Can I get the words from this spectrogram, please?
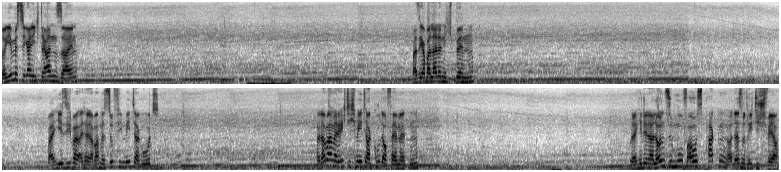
So, hier müsste ich eigentlich dran sein. Was ich aber leider nicht bin. Weil hier sieht man, Alter, da machen wir so viel Meter gut. Weil da machen wir richtig Meter gut auf Hamilton. Oder hier den Alonso-Move auspacken. Oh, das wird richtig schwer.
